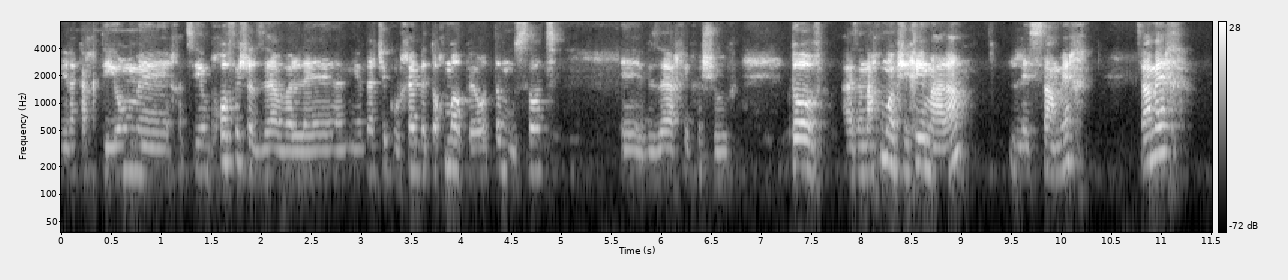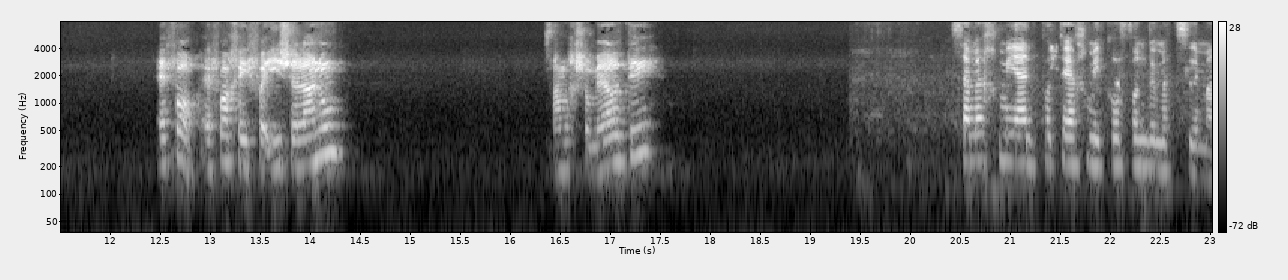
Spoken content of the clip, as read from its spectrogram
אני לקחתי יום, אה, חצי יום חופש על זה, אבל אה, אני יודעת שכולכם בתוך מרפאות עמוסות, וזה הכי חשוב. טוב, אז אנחנו ממשיכים הלאה לסמך. סמך, איפה? איפה החיפאי שלנו? סמך שומע אותי? סמך מיד פותח מיקרופון ומצלמה.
